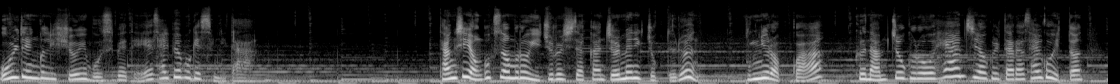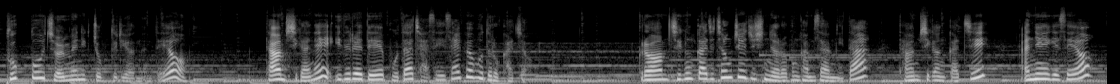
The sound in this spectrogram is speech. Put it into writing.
Old English의 모습에 대해 살펴보겠습니다. 당시 영국 섬으로 이주를 시작한 Germanic족들은 북유럽과 그 남쪽으로 해안 지역을 따라 살고 있던 북부 Germanic 족들이었는데요. 다음 시간에 이들에 대해 보다 자세히 살펴보도록 하죠. 그럼 지금까지 청취해주신 여러분 감사합니다. 다음 시간까지 안녕히 계세요.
